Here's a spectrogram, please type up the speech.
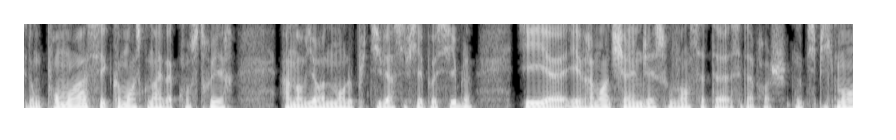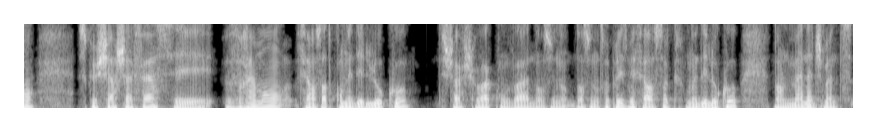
Et donc pour moi, c'est comment est-ce qu'on arrive à construire un environnement le plus diversifié possible et, euh, et vraiment à challenger souvent cette, euh, cette approche. Donc typiquement, ce que je cherche à faire, c'est vraiment faire en sorte qu'on ait des locaux chaque fois qu'on va dans une dans une entreprise, mais faire en sorte qu'on ait des locaux dans le management.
